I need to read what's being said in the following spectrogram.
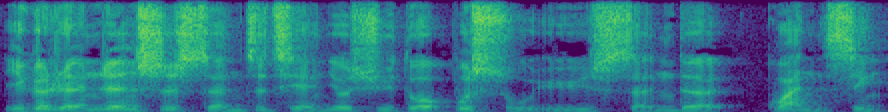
一个人认识神之前，有许多不属于神的惯性，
